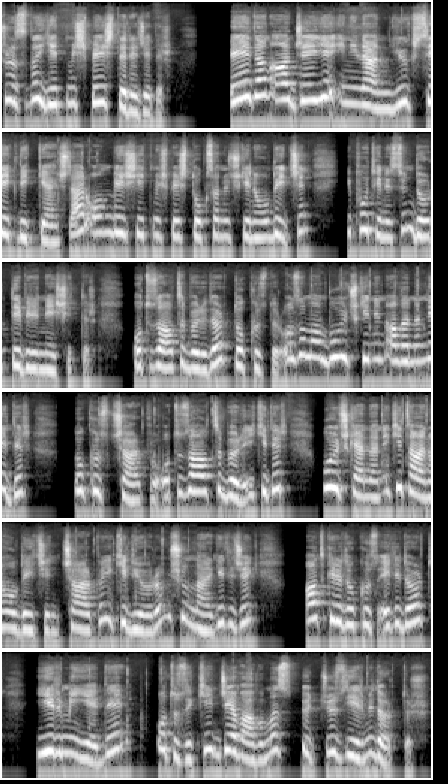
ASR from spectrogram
Şurası da 75 derecedir. B'den AC'ye inilen yükseklik gençler 15 75 90 üçgeni olduğu için hipotenüsün dörtte birine eşittir. 36 bölü 4 9'dur. O zaman bu üçgenin alanı nedir? 9 çarpı 36 bölü 2'dir. Bu üçgenden 2 tane olduğu için çarpı 2 diyorum. Şunlar gelecek. 6 kere 9 54 27 32 cevabımız 324'tür.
